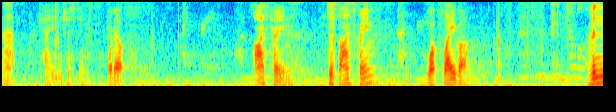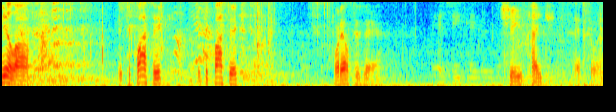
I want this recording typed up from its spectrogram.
Ah, okay, interesting. What else? Ice cream. Ice cream. Just ice cream? Is ice cream? What flavour? Vanilla. Vanilla. It's a classic. It's a classic. What else is there? Cheesecake. Excellent.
